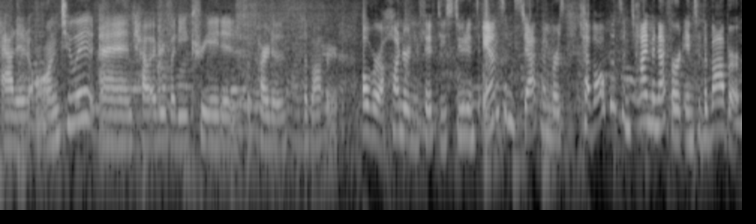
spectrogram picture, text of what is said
added on to it and how everybody created a part of the bobber. Over 150 students and some staff members have all put some time and effort into the bobber,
